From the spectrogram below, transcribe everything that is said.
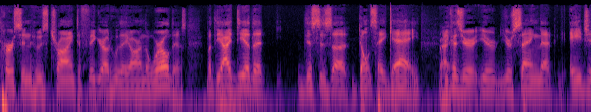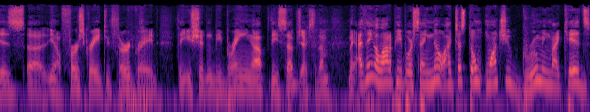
person who's trying to figure out who they are in the world is but the idea that this is uh, don't say gay Right. because you're you're you're saying that ages uh, you know first grade to third grade that you shouldn't be bringing up these subjects to them. I, mean, I think a lot of people are saying no. I just don't want you grooming my kids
